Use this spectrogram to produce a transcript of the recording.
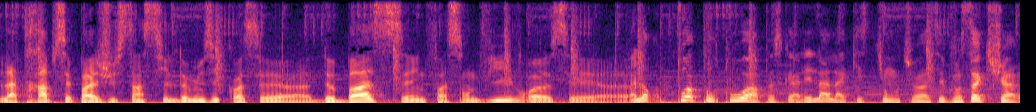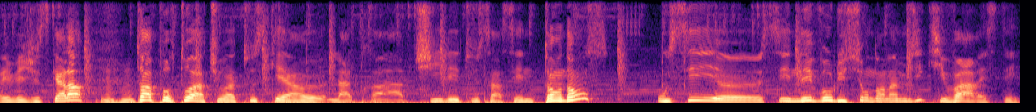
la trap, c'est pas juste un style de musique, quoi. C'est euh, de base, c'est une façon de vivre. C'est euh, Alors, toi, pour toi, parce qu'elle est là, la question, tu vois, c'est pour ça que je suis arrivé jusqu'à là. mhm. Toi, pour toi, tu vois, tout ce qui est euh, la trap, chill et tout ça, c'est une tendance? Ou c'est euh, c'est une évolution dans la musique qui va rester?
